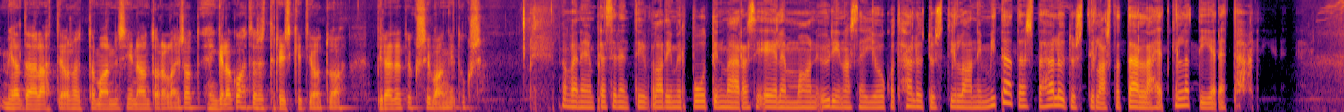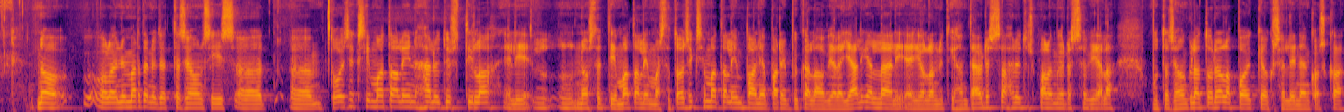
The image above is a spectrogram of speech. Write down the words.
mieltää lähtee osoittamaan, niin siinä on todella isot henkilökohtaiset riskit joutua pidätetyksi vangituksi. No Venäjän presidentti Vladimir Putin määräsi eilen maan ydinasejoukot hälytystilaan, niin mitä tästä hälytystilasta tällä hetkellä tiedetään? No olen ymmärtänyt, että se on siis ö, ö, toiseksi matalin hälytystila, eli nostettiin matalimmasta toiseksi matalimpaan ja pari pykälää on vielä jäljellä, eli ei olla nyt ihan täydessä hälytysvalmiudessa vielä, mutta se on kyllä todella poikkeuksellinen, koska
